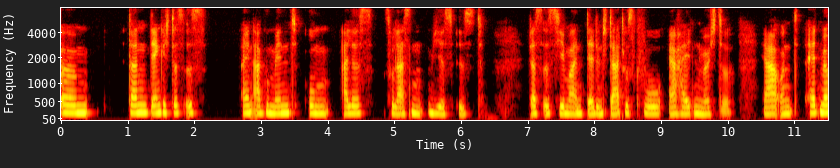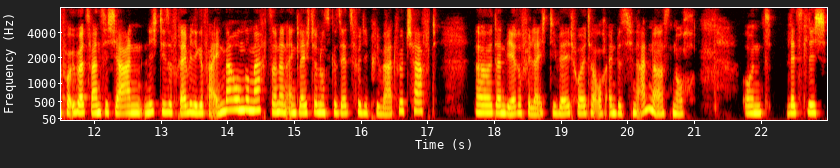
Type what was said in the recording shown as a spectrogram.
ähm, dann denke ich, das ist ein Argument, um alles zu lassen, wie es ist. Das ist jemand, der den Status quo erhalten möchte. Ja, und hätten wir vor über 20 Jahren nicht diese freiwillige Vereinbarung gemacht, sondern ein Gleichstellungsgesetz für die Privatwirtschaft, äh, dann wäre vielleicht die Welt heute auch ein bisschen anders noch. Und letztlich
